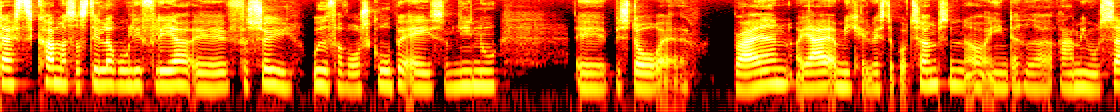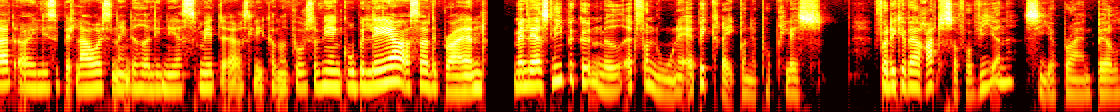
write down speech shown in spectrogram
der kommer så stille og roligt flere øh, forsøg ud fra vores gruppe af, som lige nu øh, består af Brian og jeg og Michael Vestergaard Thomsen og en, der hedder Rami Mossad og Elisabeth Lauritsen og en, der hedder Linnea Schmidt er også lige kommet på. Så vi er en gruppe læger, og så er det Brian. Men lad os lige begynde med at få nogle af begreberne på plads. For det kan være ret så forvirrende, siger Brian Bell.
